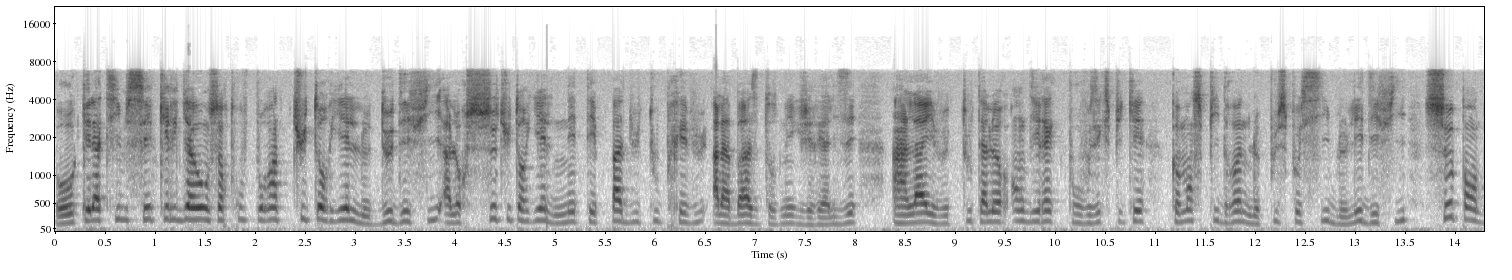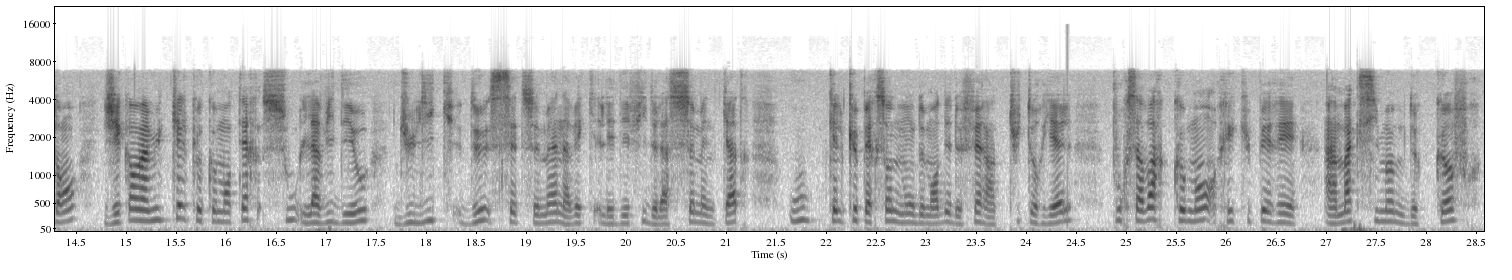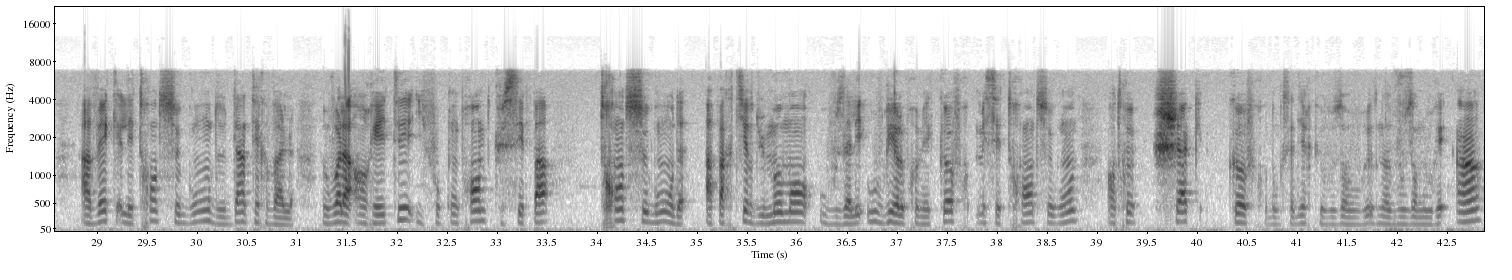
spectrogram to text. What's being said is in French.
Ok la team, c'est Kirigao, on se retrouve pour un tutoriel de défi. Alors ce tutoriel n'était pas du tout prévu à la base, étant donné que j'ai réalisé un live tout à l'heure en direct pour vous expliquer comment speedrun le plus possible les défis. Cependant, j'ai quand même eu quelques commentaires sous la vidéo du leak de cette semaine avec les défis de la semaine 4 où quelques personnes m'ont demandé de faire un tutoriel pour savoir comment récupérer un maximum de coffres avec les 30 secondes d'intervalle. Donc voilà, en réalité, il faut comprendre que c'est pas 30 secondes à partir du moment où vous allez ouvrir le premier coffre, mais c'est 30 secondes entre chaque coffre. Donc c'est-à-dire que vous en, vous en ouvrez un,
